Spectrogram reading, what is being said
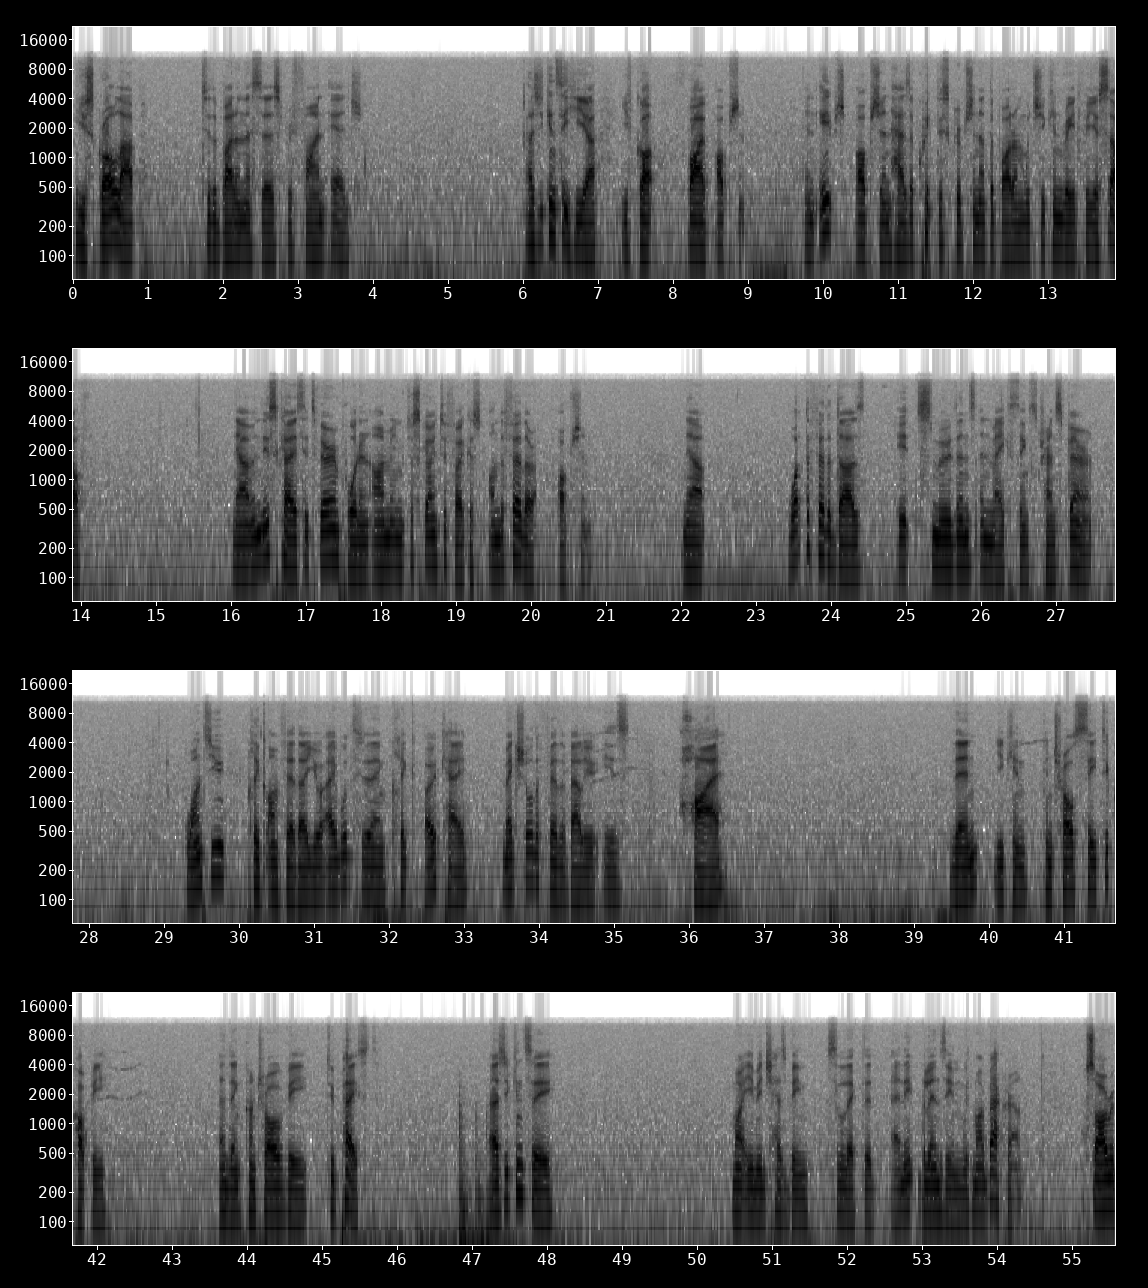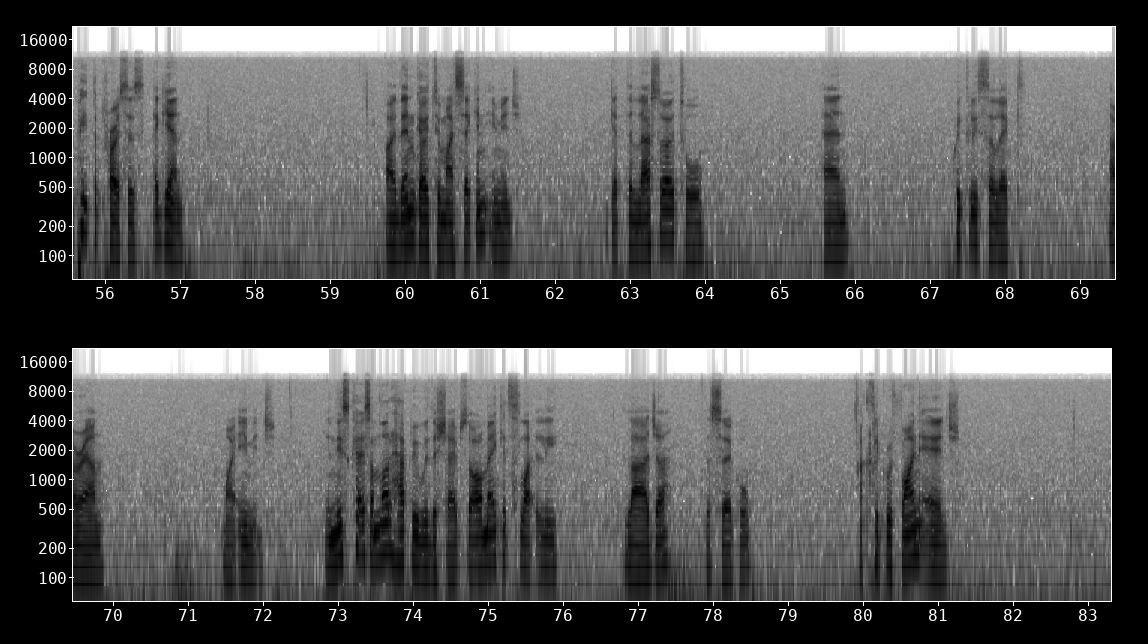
you scroll up to the button that says Refine Edge. As you can see here, you've got five options. And each option has a quick description at the bottom which you can read for yourself. Now in this case it's very important I'm just going to focus on the feather option. Now what the feather does it smoothens and makes things transparent. Once you click on feather you're able to then click OK. Make sure the feather value is high. Then you can control C to copy and then control V to paste. As you can see my image has been selected and it blends in with my background. So I'll repeat the process again. I then go to my second image get the lasso tool and quickly select around my image. In this case I'm not happy with the shape so I'll make it slightly larger the circle I click refine edge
